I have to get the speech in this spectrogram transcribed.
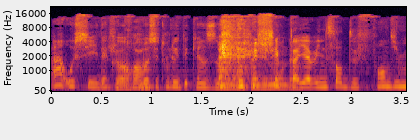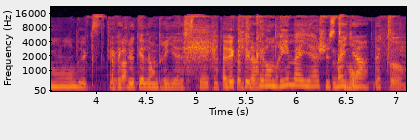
Ah, aussi, d'accord. c'est tous les 15 ans. Je sais pas, il y avait une sorte de fin du monde, etc. Avec le calendrier aztèque Avec le calendrier Maya, justement. Maya, d'accord.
